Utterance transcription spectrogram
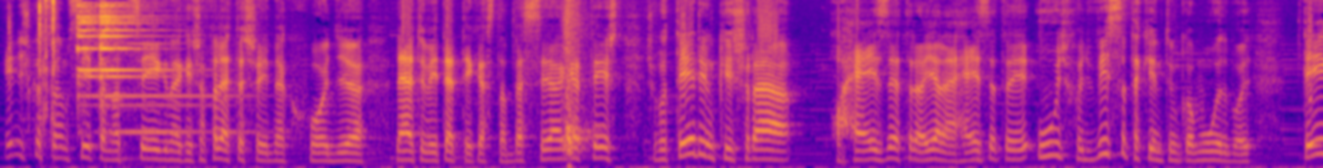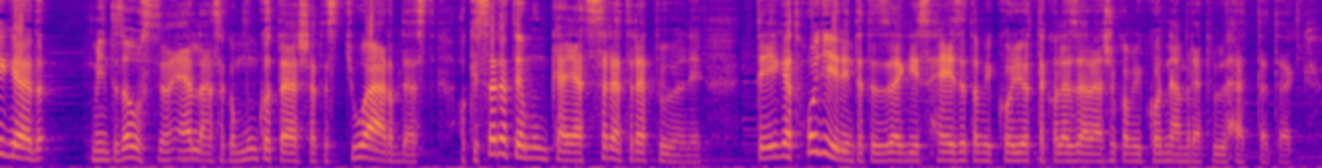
Én is köszönöm szépen a cégnek és a feletteseidnek, hogy lehetővé tették ezt a beszélgetést, és akkor térjünk is rá a helyzetre, a jelen helyzetre, úgy, hogy visszatekintünk a múltba, hogy téged, mint az Austrian airlines a munkatársát, ezt stewardess aki szereti a munkáját, szeret repülni. Téged hogy érintett ez az egész helyzet, amikor jöttek a lezárások, amikor nem repülhettetek?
